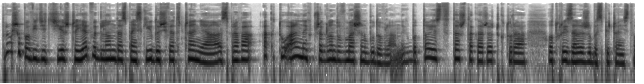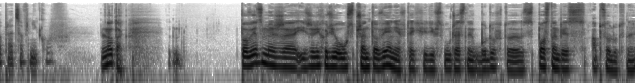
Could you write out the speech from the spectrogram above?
Proszę powiedzieć jeszcze, jak wygląda z Pańskiego doświadczenia sprawa aktualnych przeglądów maszyn budowlanych, bo to jest też taka rzecz, która, od której zależy bezpieczeństwo pracowników. No tak. Powiedzmy, że jeżeli chodzi o usprzętowienie w tej chwili współczesnych budów, to postęp jest absolutny.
